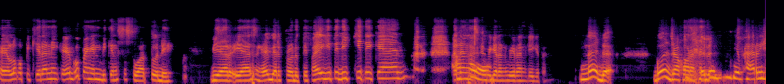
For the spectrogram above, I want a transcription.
kayak lo kepikiran nih kayak gue pengen bikin sesuatu deh biar ya seenggaknya biar produktif aja gitu dikit ikan ada nggak ya? pikiran-pikiran kayak gitu? Nggak ada. Gue drakor tiap hari.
